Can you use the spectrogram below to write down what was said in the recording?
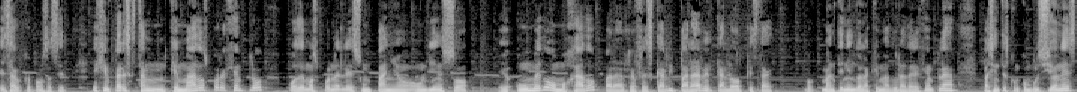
Es algo que podemos hacer. Ejemplares que están quemados, por ejemplo, podemos ponerles un paño o un lienzo eh, húmedo o mojado para refrescarlo y parar el calor que está manteniendo la quemadura del ejemplar. Pacientes con convulsiones,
